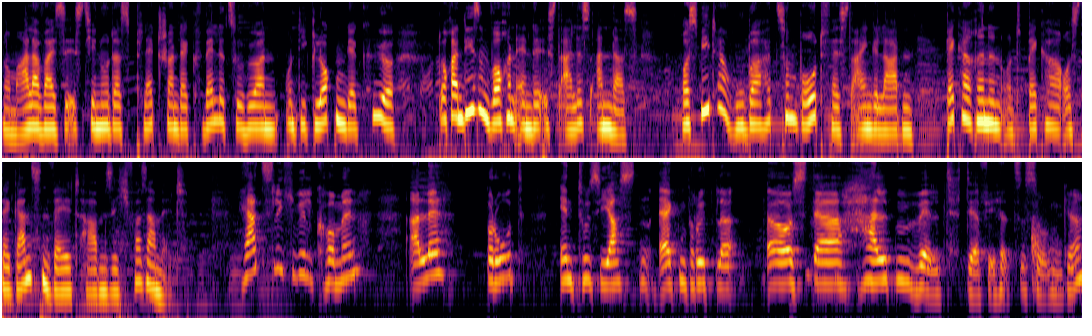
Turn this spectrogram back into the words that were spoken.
Normalerweise ist hier nur das Plätschern der Quelle zu hören und die Glocken der Kühe. Doch an diesem Wochenende ist alles anders. Roswitha Huber hat zum Brotfest eingeladen. Bäckerinnen und Bäcker aus der ganzen Welt haben sich versammelt. Herzlich willkommen, alle Brotenthusiasten, Eigenbrütler aus der halben Welt, darf ich jetzt sagen. Gell?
